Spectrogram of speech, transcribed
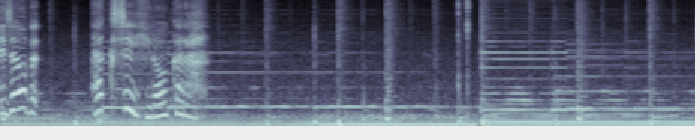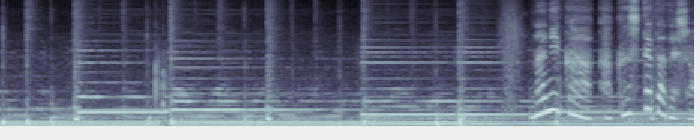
大丈夫。タクシー拾うから。何か隠してたでしょ？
